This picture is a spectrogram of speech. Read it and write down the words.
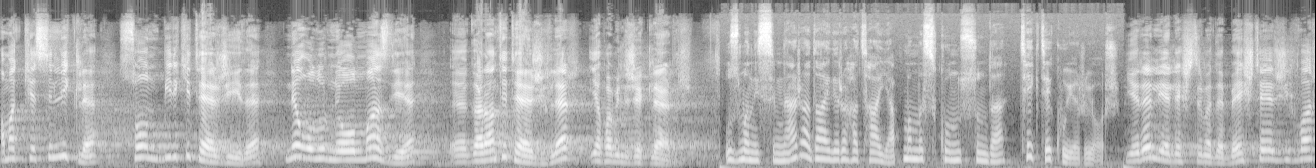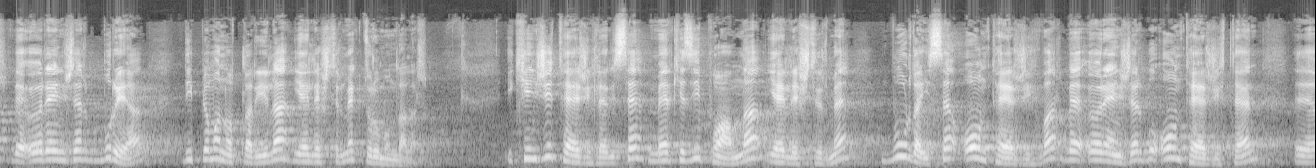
Ama kesinlikle son 1-2 tercihi de ne olur ne olmaz diye e, garanti tercihler yapabileceklerdir. Uzman isimler adayları hata yapmaması konusunda tek tek uyarıyor. Yerel yerleştirmede 5 tercih var ve öğrenciler buraya diploma notlarıyla yerleştirmek durumundalar. İkinci tercihler ise merkezi puanla yerleştirme. Burada ise 10 tercih var ve öğrenciler bu 10 tercihten e,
